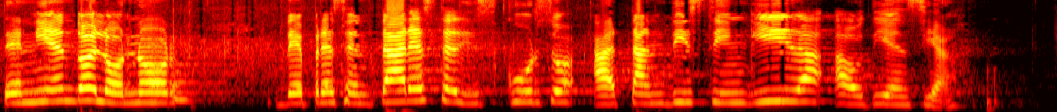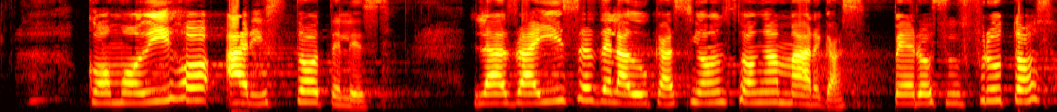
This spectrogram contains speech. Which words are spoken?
teniendo el honor de presentar este discurso a tan distinguida audiencia. Como dijo Aristóteles, las raíces de la educación son amargas, pero sus frutos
